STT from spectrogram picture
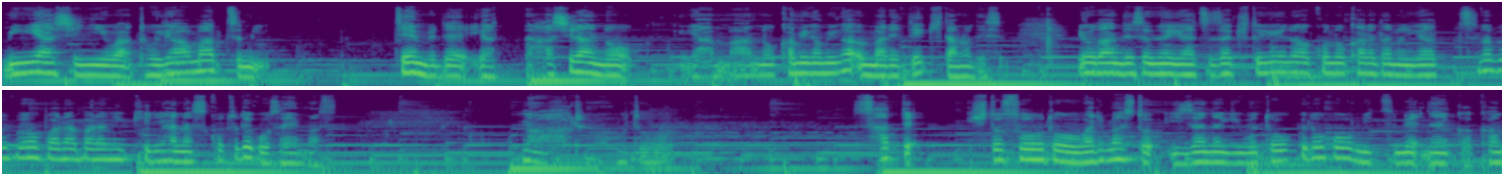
右足には富山積み全部でや柱の山の神々が生まれてきたのです。余談ですが八つ咲きというのはこの体の8つの部分をバラバラに切り離すことでございます。なるほど。さて一騒動終わりますとイザナギは遠くの方を見つめ何か考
